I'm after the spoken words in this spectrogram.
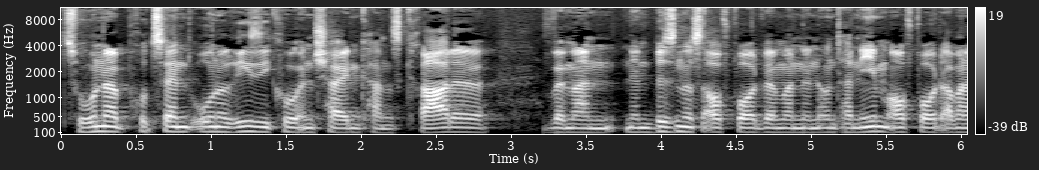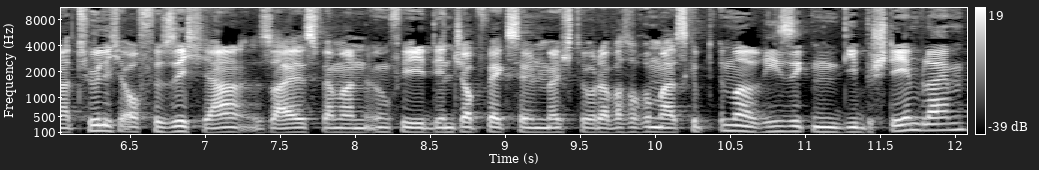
zu 100 Prozent ohne Risiko entscheiden kannst. Gerade wenn man ein Business aufbaut, wenn man ein Unternehmen aufbaut, aber natürlich auch für sich, ja, sei es, wenn man irgendwie den Job wechseln möchte oder was auch immer. Es gibt immer Risiken, die bestehen bleiben.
